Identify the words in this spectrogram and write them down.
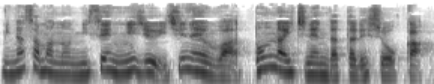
皆様の2021年はどんな1年だったでしょうか？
